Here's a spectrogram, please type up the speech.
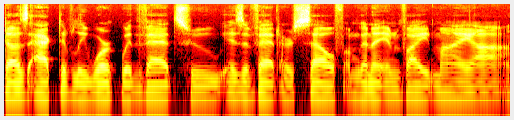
does actively work with vets, who is a vet herself. I'm gonna invite my uh,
